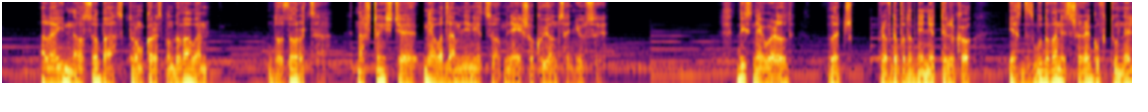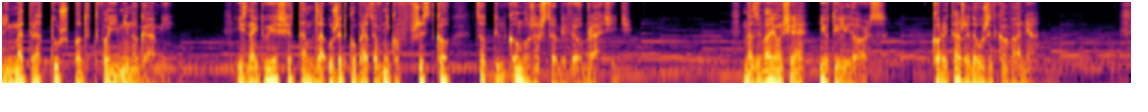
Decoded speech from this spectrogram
ale inna osoba, z którą korespondowałem, dozorca, na szczęście miała dla mnie nieco mniej szokujące newsy. Disney World, lecz prawdopodobnie nie tylko, jest zbudowany z szeregów tuneli metra tuż pod Twoimi nogami. I znajduje się tam dla użytku pracowników wszystko, co tylko możesz sobie wyobrazić. Nazywają się utilidors, korytarze do użytkowania –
